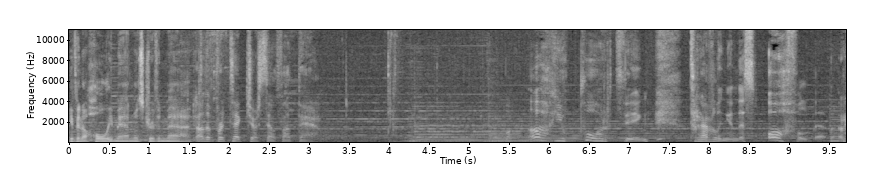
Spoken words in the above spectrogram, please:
Even a holy man was driven mad. Gotta protect yourself out there. Oh, you poor thing. Traveling in this awful weather.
